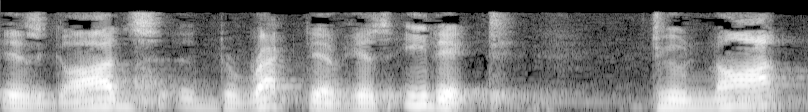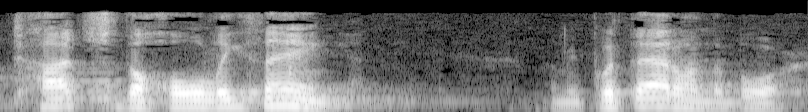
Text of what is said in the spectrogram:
is God's directive, His edict do not touch the holy thing. Let me put that on the board.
